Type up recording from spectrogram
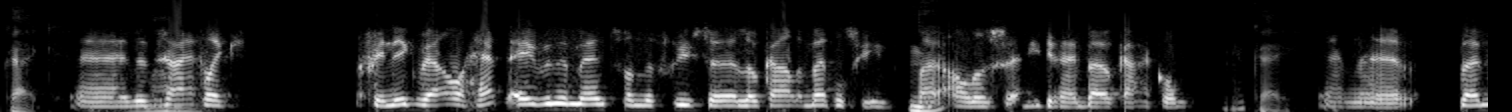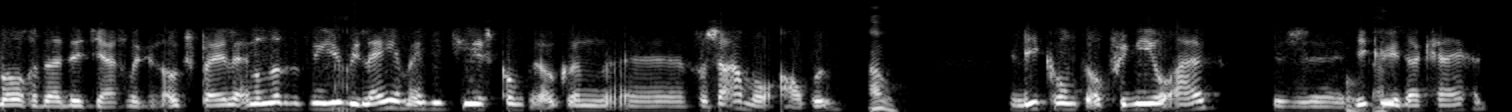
Kijk. Eh, dat is eigenlijk, vind ik wel, het evenement van de Friese lokale metal scene. Ja. Waar alles en iedereen bij elkaar komt. Oké. En eh, wij mogen daar dit jaar gelukkig ook spelen. En omdat het een jubileumeditie is, komt er ook een eh, verzamelalbum. Oh. En die komt op vinyl uit. Dus eh, Oh, die kun je daar krijgen.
